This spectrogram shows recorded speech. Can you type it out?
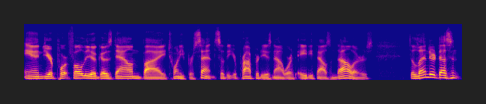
and your portfolio goes down by 20% so that your property is now worth $80,000, the lender doesn't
